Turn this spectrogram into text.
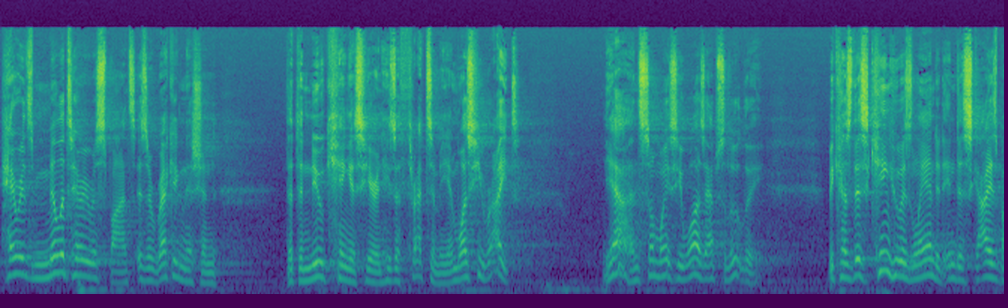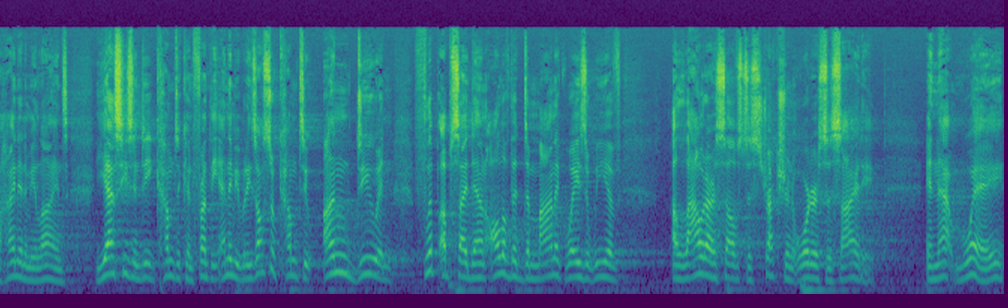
Herod's military response is a recognition that the new king is here and he's a threat to me. And was he right? Yeah, in some ways he was, absolutely. Because this king who has landed in disguise behind enemy lines, yes, he's indeed come to confront the enemy, but he's also come to undo and flip upside down all of the demonic ways that we have allowed ourselves to structure and order society. In that way,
